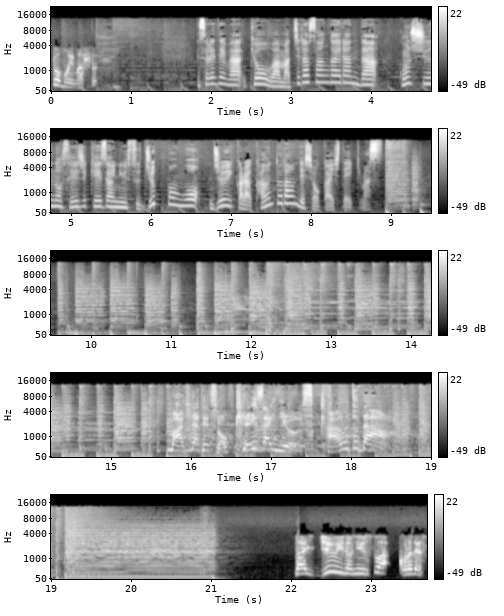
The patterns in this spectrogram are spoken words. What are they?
と思います。それでは今日は町田さんが選んだ今週の政治経済ニュース10本を10位からカウントダウンで紹介していきます。町田哲郎経済ニュースカウントダウン第10位のニュースはこれです。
